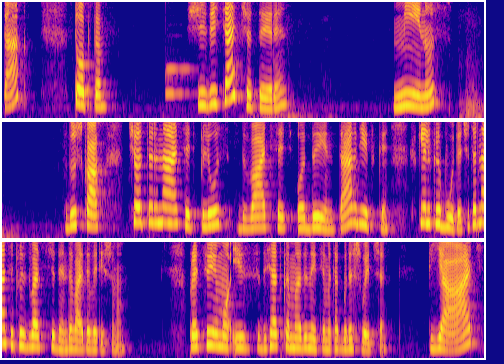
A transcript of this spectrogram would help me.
Так? Тобто 64 мінус в дужках 14 плюс 21. Так, дітки? Скільки буде? 14 плюс 21. Давайте вирішимо. Працюємо із десятками одиницями, так буде швидше. 5,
